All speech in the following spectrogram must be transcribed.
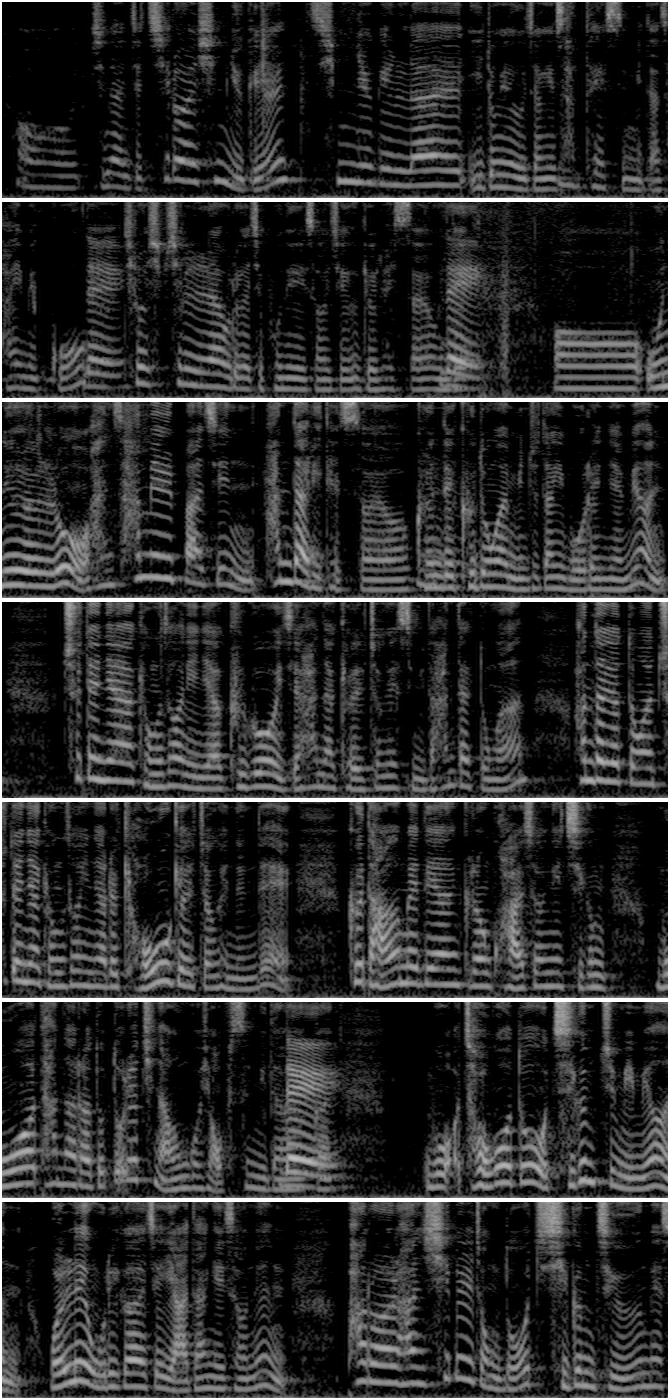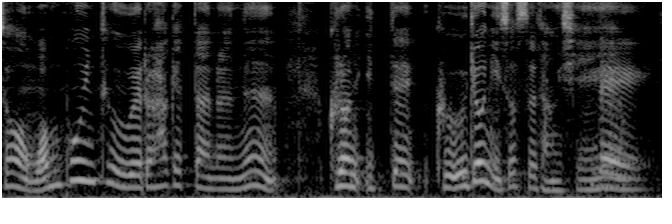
어, 지난 이제 7월 16일, 16일 날 이동현 의장이 사퇴했습니다. 사임했고 네. 7월 17일 날 우리가 이제 본회의에서 이제 의결을 했어요. 근데 네. 어, 오늘로 한 3일 빠진 한 달이 됐어요. 그런데 음. 그동안 민주당이 뭘 했냐면 추대냐 경선이냐 그거 이제 하나 결정했습니다. 한 달 동안. 한 달여 동안 추대냐 경선이냐를 겨우 결정했는데 그 다음에 대한 그런 과정이 지금 무엇 하나라도 또렷이 나온 것이 없습니다. 그러니까 네. 뭐 적어도 지금쯤이면 원래 우리가 이제 야당에서는 8월 한 10일 정도 지금 즈음 해서 원포인트 의회를 하겠다는 그런 이때 그 의견이 있었어요 당시에. 네.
